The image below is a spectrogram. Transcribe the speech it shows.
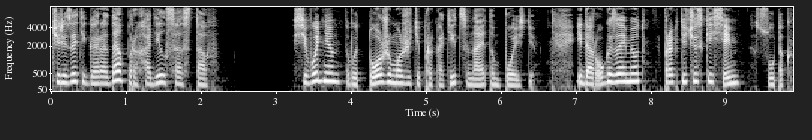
Через эти города проходил состав. Сегодня вы тоже можете прокатиться на этом поезде. И дорога займет практически 7 суток.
